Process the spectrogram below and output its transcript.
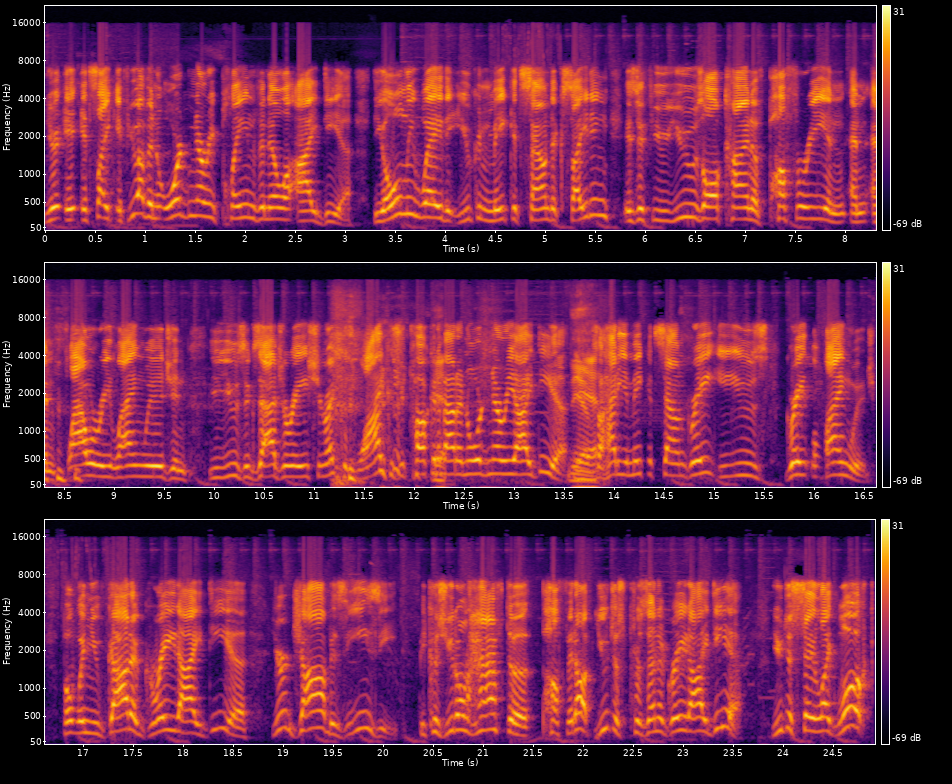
You're. It's like if you have an ordinary plain vanilla idea, the only way that you can make it sound exciting is if you use all kind of puffery and and, and flowery language and you use exaggeration, right? Because why? Because you're talking Yeah. about an ordinary idea. Yeah. So how do you make it sound great? You use great language. But when you've got a great idea, your job is easy because you don't have to puff it up. You just present a great idea. You just say like, "Look,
